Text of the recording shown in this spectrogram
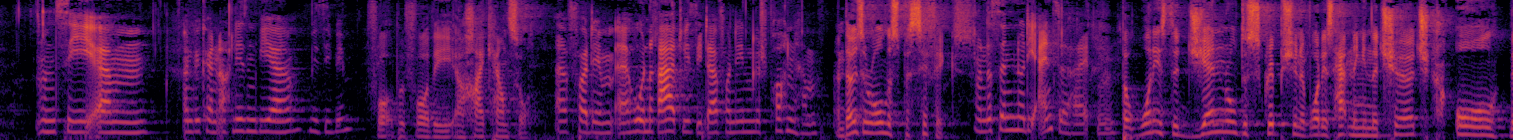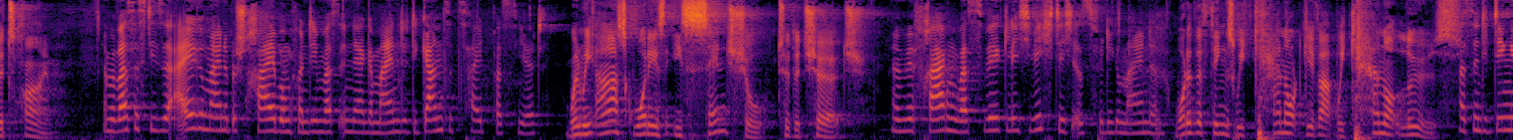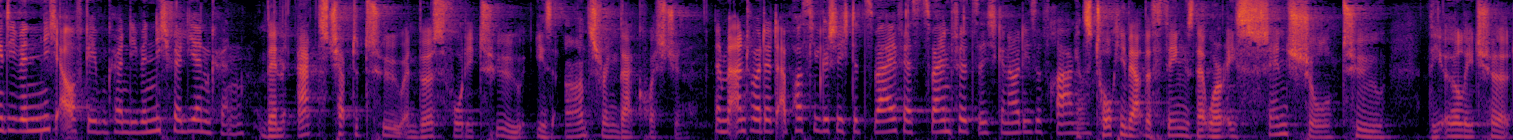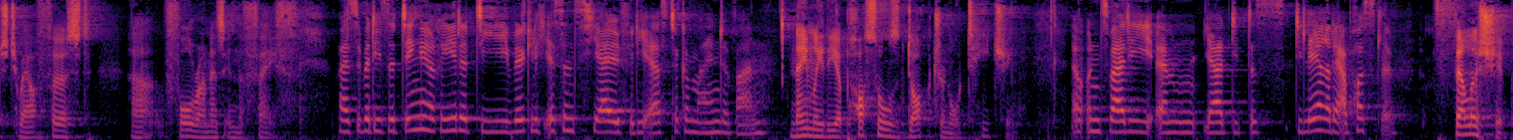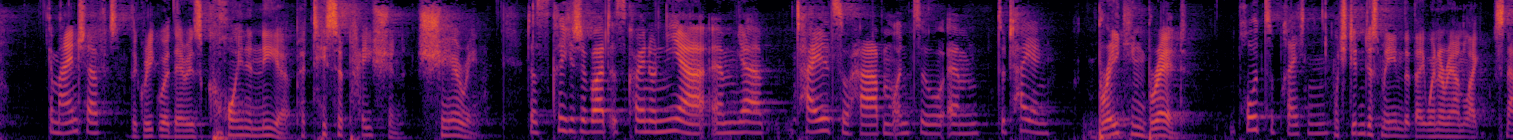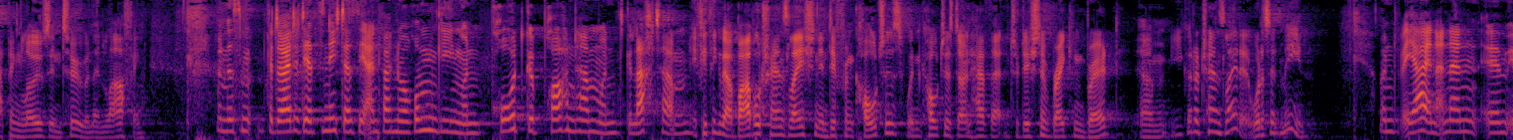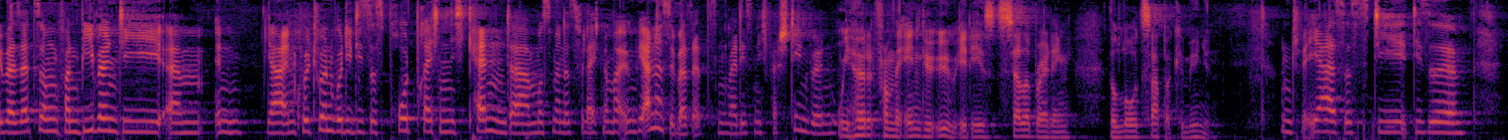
Und sie ähm, und wir können auch lesen, wie, er, wie sie wem? for, before the uh, High Council. Äh, vor dem äh, Hohen Rat, wie sie da von denen gesprochen haben. And those are all the specifics. Und das sind nur die Einzelheiten. But what is the general description of what is happening in the church all the time? Aber was ist diese allgemeine Beschreibung von dem, was in der Gemeinde die ganze Zeit passiert? When we ask what is essential to the church, Wenn wir fragen, was wirklich wichtig ist für die Gemeinde. What are the things we cannot give up, we cannot lose? Was sind die Dinge, die wir nicht aufgeben können, die wir nicht verlieren können? Then Acts chapter 2 and verse 42 is answering that question. Dann beantwortet Apostelgeschichte 2, Vers 42 genau diese Frage. It's talking about the things that were essential to the early church, to our first uh, forerunners in the faith. Weil es über diese Dinge redet, die wirklich essentiell für die erste Gemeinde waren. Namely, the apostles' doctrine or teaching, Äh, Und zwar die, ähm, ja, die, das, die Lehre der Apostel, fellowship. Gemeinschaft. The Greek word there is koinonia, participation, sharing. Das griechische Wort ist Koinonia, ähm, ja, teilzuhaben und zu, ähm, zu teilen, Breaking bread, Brot zu brechen. which didn't just mean that they went around like snapping loaves in two and then laughing. Und das bedeutet jetzt nicht, dass sie einfach nur rumgingen und Brot gebrochen haben und gelacht haben. If you think about Bible translation in different cultures, when cultures don't have that tradition of breaking bread, um, you got to translate it. What does it mean? Und ja, in anderen ähm, Übersetzungen von Bibeln, die ähm, in, ja, in Kulturen, wo die dieses Brotbrechen nicht kennen, da muss man das vielleicht nochmal irgendwie anders übersetzen, weil die es nicht verstehen würden. We heard it from the NGU. It is celebrating the Lord's Supper, communion. Und ja, es ist die, diese,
